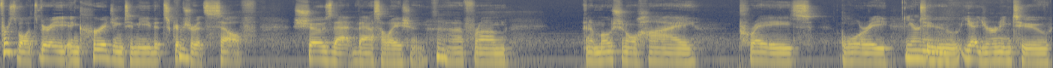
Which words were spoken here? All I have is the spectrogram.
first of all, it's very encouraging to me that Scripture hmm. itself shows that vacillation hmm. uh, from an emotional high, praise, glory, yearning. to yeah, yearning to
